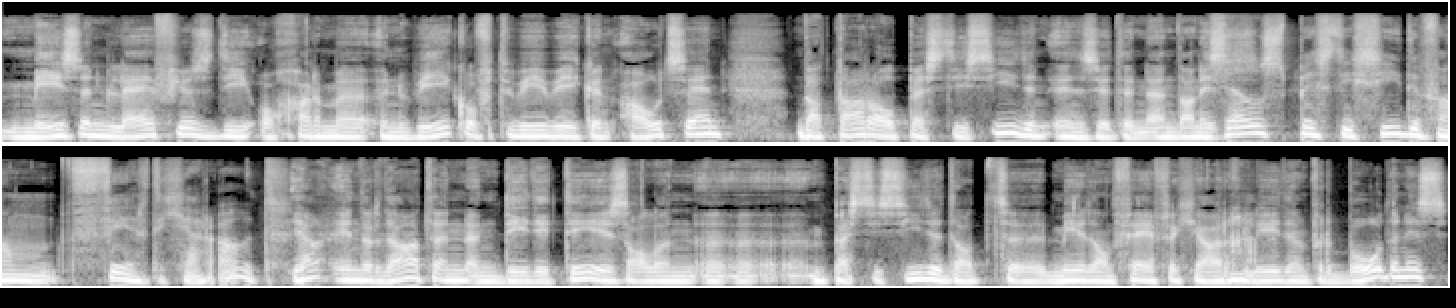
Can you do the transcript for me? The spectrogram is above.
mezenlijfjes die ocharme een week of twee weken oud zijn, dat daar al pesticiden in zitten. En dan is Zelfs pesticiden van 40 jaar oud. ja, inderdaad. En, en DDT is al een, een, een pesticide dat meer dan 50 jaar geleden verboden is.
